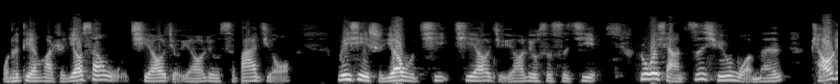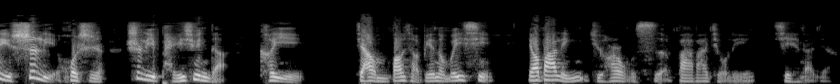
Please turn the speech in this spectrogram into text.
我的电话是幺三五七幺九幺六四八九，微信是幺五七七幺九幺六四四七。如果想咨询我们调理视力或是视力培训的，可以加我们帮小编的微信幺八零九二五四八八九零。谢谢大家。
